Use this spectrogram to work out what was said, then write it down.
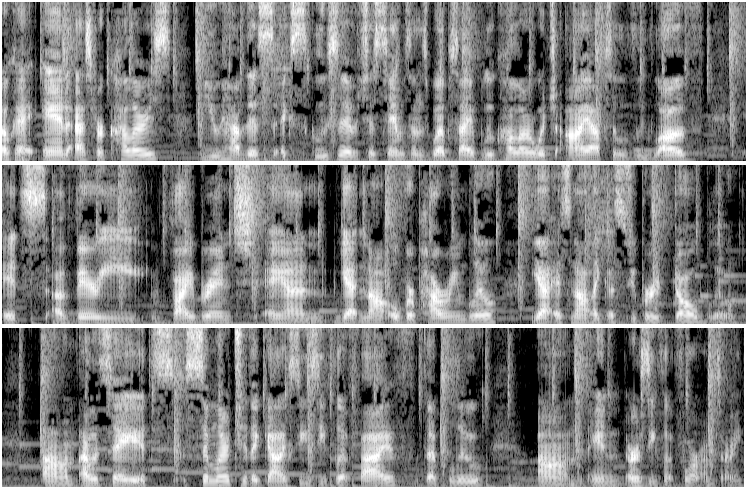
Okay, and as for colors, you have this exclusive to Samsung's website blue color, which I absolutely love. It's a very vibrant and yet not overpowering blue. Yeah, it's not like a super dull blue. Um, I would say it's similar to the Galaxy Z Flip 5, that blue, um, and, or Z Flip 4, I'm sorry.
